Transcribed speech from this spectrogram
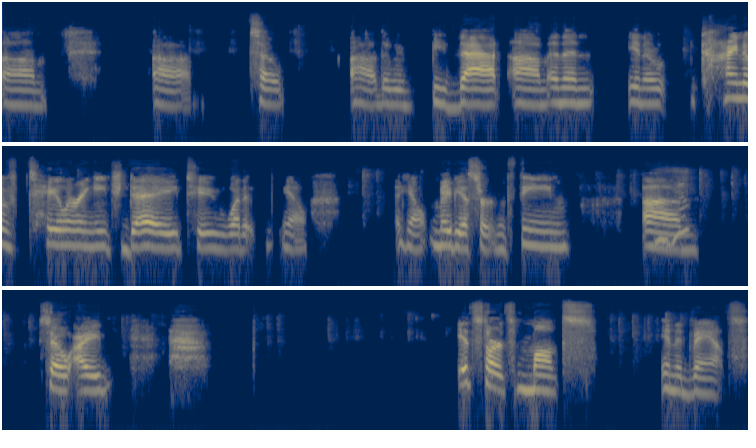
Um, uh, so uh, there would be that, um, and then you know kind of tailoring each day to what it you know you know maybe a certain theme um Mhm. so i it starts months in advance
